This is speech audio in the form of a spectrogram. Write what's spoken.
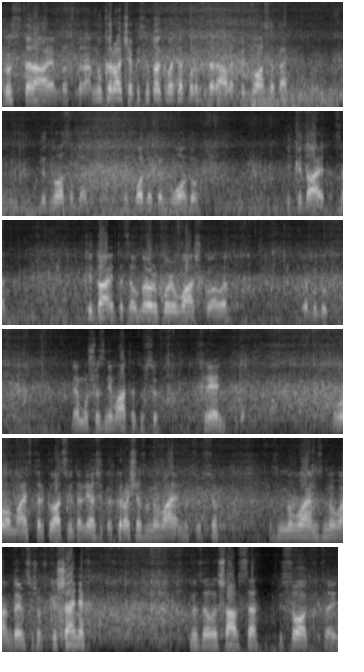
Розтираємо, розтираємо. Ну коротше, після того, як ви це порозтирали, підносите, підносите, заходите в воду і кидаєте це. Кидаєте це одною рукою важко, але я буду. Я мушу знімати цю всю хрень. О, майстер-клас від Олежика. Коротше, змиваємо цю всю. Змиваємо, змиваємо. Дивимося, щоб в кишенях не залишався пісок цей.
